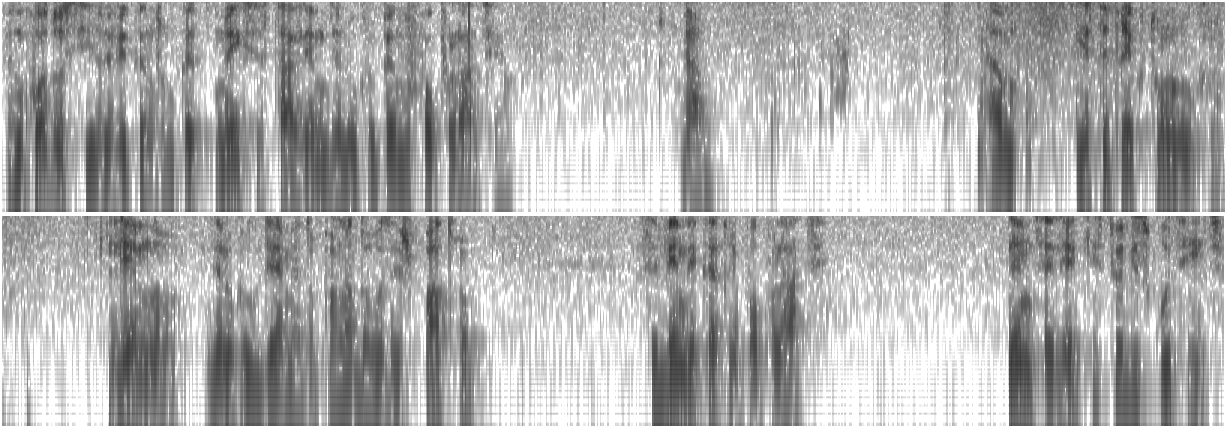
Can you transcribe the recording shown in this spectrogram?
În codul silvic, întrucât nu exista lemn de lucru pentru populație, da. am, este trecut un lucru. Lemnul de lucru cu diametru până la 24 se vinde către populație. Înțeleg, este o discuție aici.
